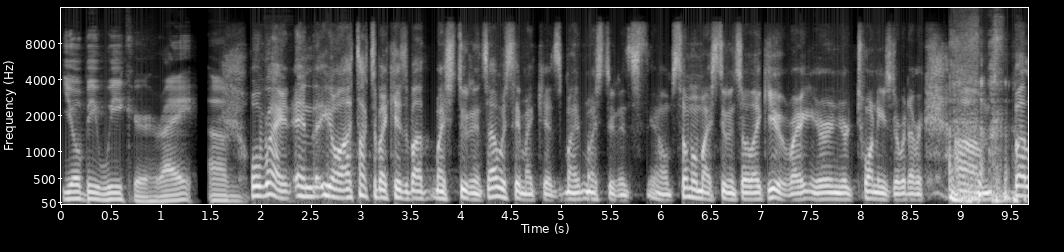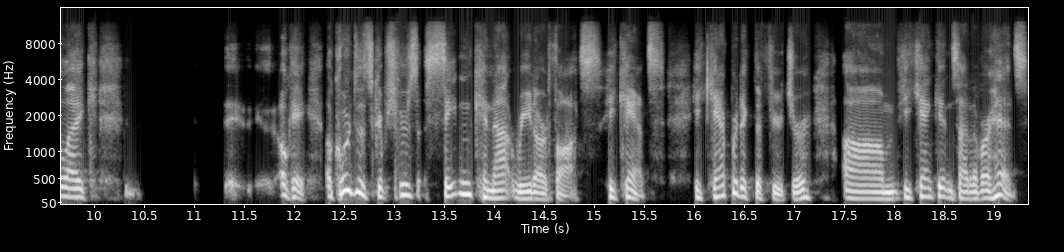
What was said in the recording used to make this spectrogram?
you'll be weaker, right? Um, well, right. And, you know, I talk to my kids about my students. I always say my kids, my, my students, you know, some of my students are like you, right? You're in your 20s or whatever. Um, but like, eh, okay, according to the scriptures, Satan cannot read our thoughts. He can't. He can't predict the future. Um, he can't get inside of our heads.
